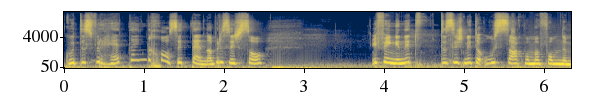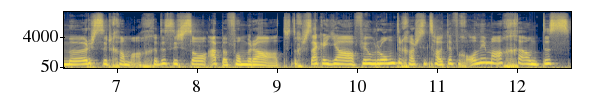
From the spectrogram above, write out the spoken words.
Gut, das verhält eigentlich auch seitdem, aber es ist so... Ich finde nicht... Das ist nicht eine Aussage, die man von einem Mörser machen kann. Das ist so eben vom Rad. Du kannst sagen, ja, viel runter kannst du jetzt halt einfach auch nicht machen und das...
